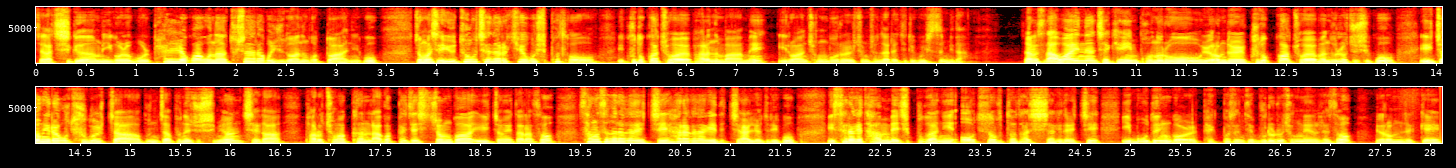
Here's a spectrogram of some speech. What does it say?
제가 지금 이걸 뭘 팔려고 하거나 투자하라고 유도하는 것도 아니고 정말 제 유튜브 채널을 키우고 싶어서 이 구독과 좋아요 바라는 마음에 이러한 정보를 좀 전달해 드리고 있습니다. 자, 그래서 나와 있는 제 개인 번호로 여러분들 구독과 좋아요만 눌러주시고 일정이라고 두 글자 문자 보내주시면 제가 바로 정확한 락업 해제 시점과 일정에 따라서 상승을 하게 될지 하락을 하게 될지 알려드리고 이 세력의 다음 매직 구간이 어디서부터 다시 시작이 될지 이 모든 걸 100% 무료로 정리를 해서 여러분들께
